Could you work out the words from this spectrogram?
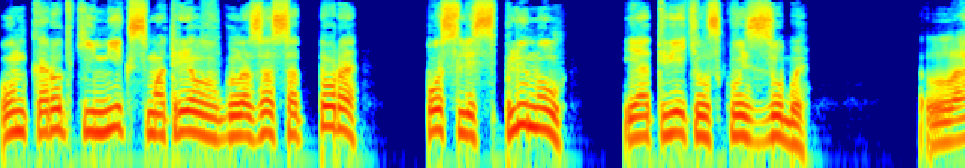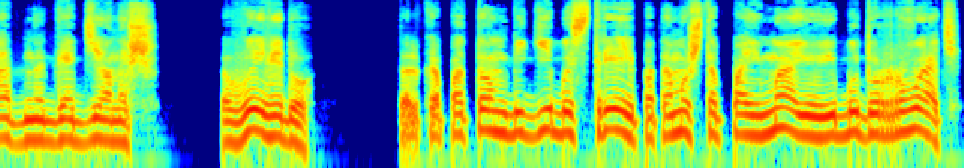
Он короткий миг смотрел в глаза Саттора, после сплюнул и ответил сквозь зубы. «Ладно, гаденыш, выведу. Только потом беги быстрее, потому что поймаю и буду рвать».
